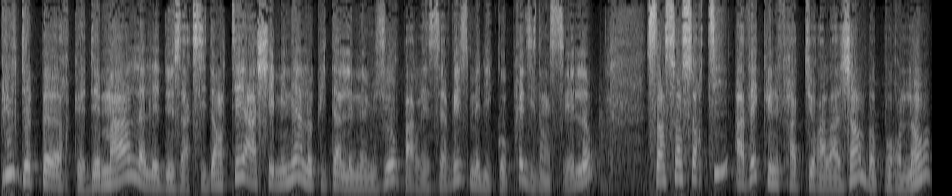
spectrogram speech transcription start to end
Plus de peur que de mal, les deux accidentés, acheminés à l'hôpital le même jour par les services médicaux présidentiels, s'en sont sortis avec une fracture à la jambe pour l'un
